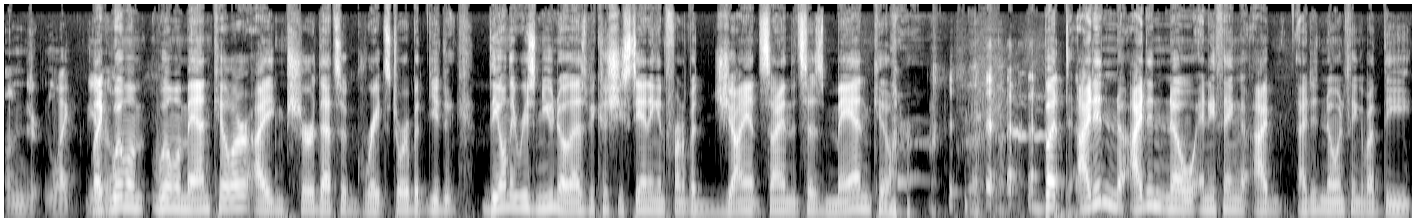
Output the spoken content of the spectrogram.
under like you like know, Wilma Wilma Mankiller, I'm sure that's a great story. But you, do- the only reason you know that is because she's standing in front of a giant sign that says "Man Killer." but I didn't know. I didn't know anything. I I didn't know anything about the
